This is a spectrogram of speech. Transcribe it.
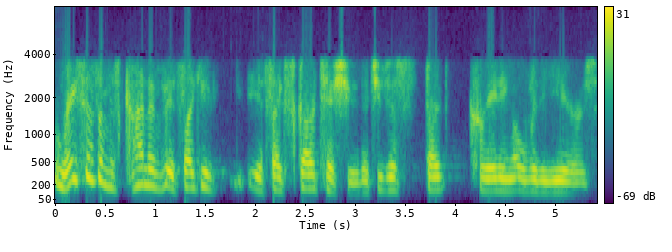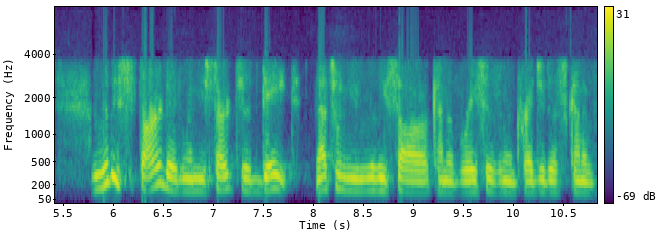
racism is kind of it's like you it's like scar tissue that you just start creating over the years. Really started when you start to date. That's when you really saw kind of racism and prejudice kind of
